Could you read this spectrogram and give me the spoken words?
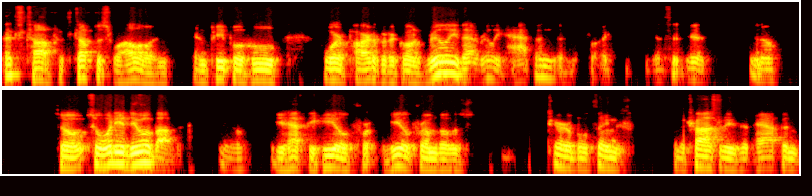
that's tough. It's tough to swallow. And, and people who weren't part of it are going, really, that really happened? And it's like, yes, it did. You know. So so what do you do about it? You know, you have to heal for, heal from those terrible things and atrocities that happened,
